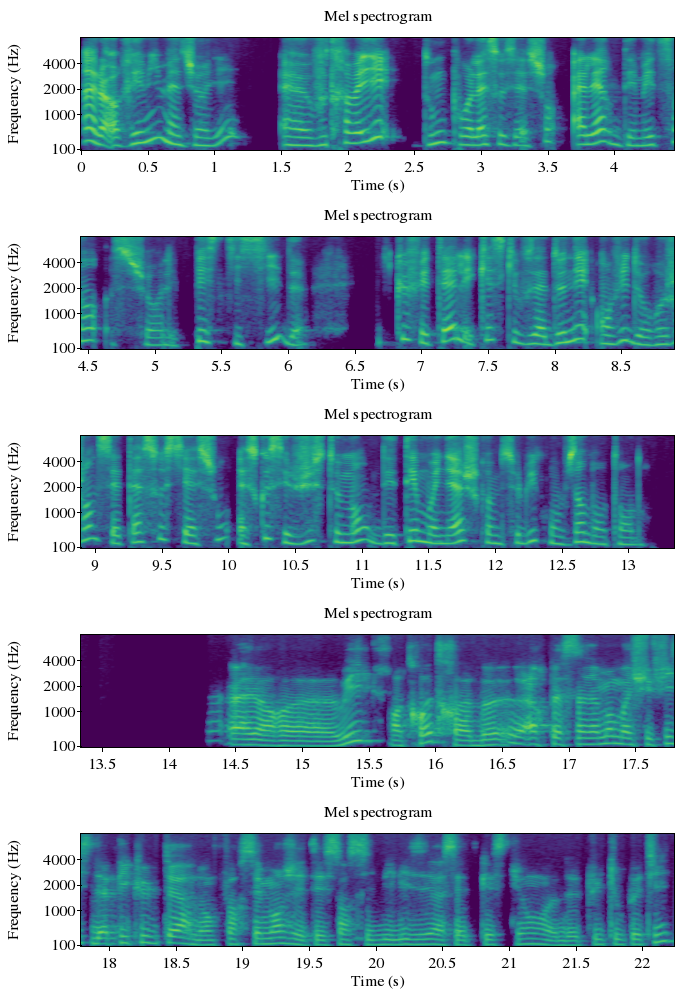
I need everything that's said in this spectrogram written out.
Alors, Rémi Mazurier, euh, vous travaillez donc pour l'association Alerte des médecins sur les pesticides. Que fait-elle et qu'est-ce qui vous a donné envie de rejoindre cette association? Est-ce que c'est justement des témoignages comme celui qu'on vient d'entendre? Alors euh, oui, entre autres. Euh, bah, alors personnellement, moi je suis fils d'apiculteur, donc forcément j'ai été sensibilisé à cette question euh, depuis tout petit.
